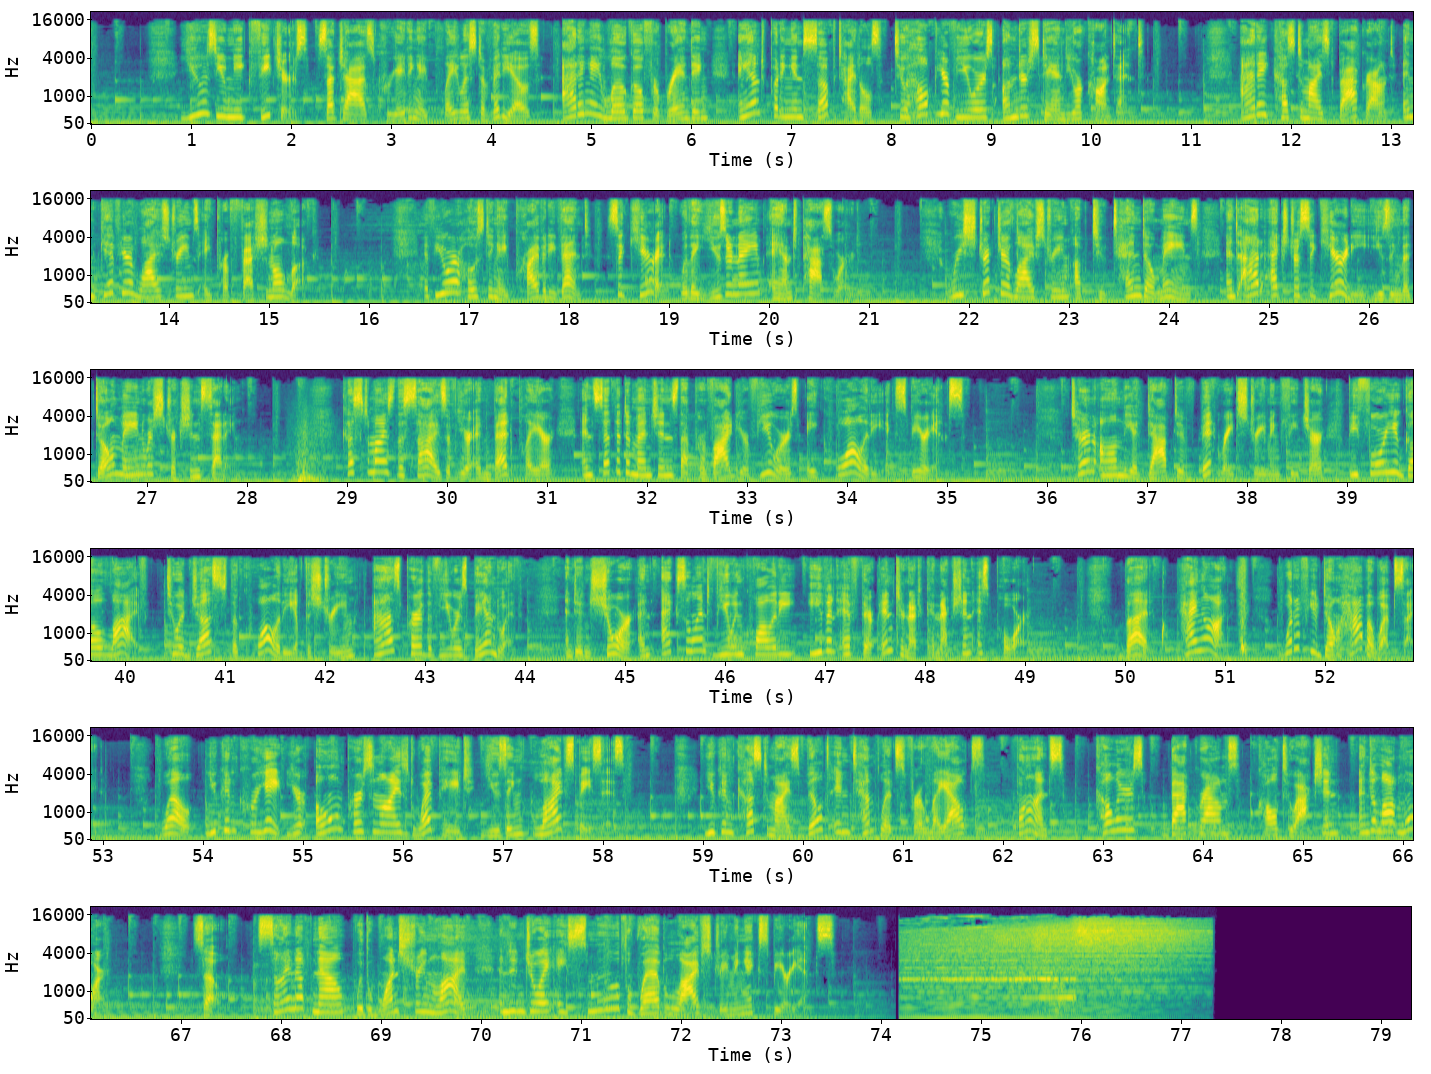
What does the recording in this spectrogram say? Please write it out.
Use unique features such as creating a playlist of videos, adding a logo for branding, and putting in subtitles to help your viewers understand your content. Add a customized background and give your live streams a professional look. If you are hosting a private event, secure it with a username and password. Restrict your live stream up to 10 domains and add extra security using the domain restriction setting. Customize the size of your embed player and set the dimensions that provide your viewers a quality experience. Turn on the adaptive bitrate streaming feature before you go live to adjust the quality of the stream as per the viewer's bandwidth and ensure an excellent viewing quality even if their internet connection is poor. But hang on, what if you don't have a website? Well, you can create your own personalized web page using LiveSpaces. You can customize built-in templates for layouts, fonts, colors, backgrounds, call to action, and a lot more. So, sign up now with OneStream Live and enjoy a smooth web live streaming experience.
